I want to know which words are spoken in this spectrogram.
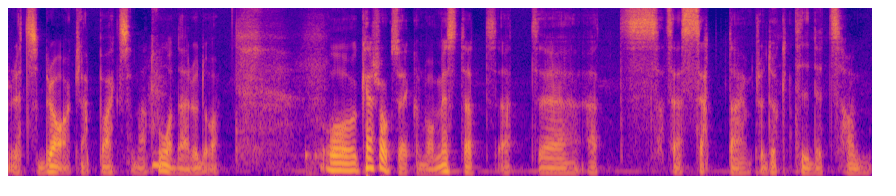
rätt så bra klapp på axeln att få där och då. Och kanske också ekonomiskt att, att, att, att, så att säga, sätta en produkt tidigt som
